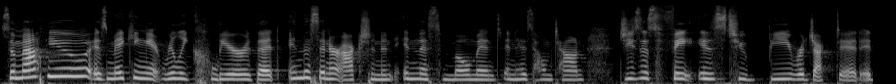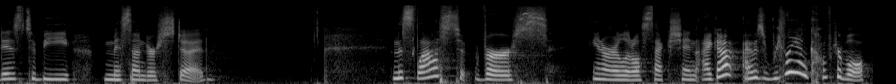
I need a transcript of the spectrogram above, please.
So Matthew is making it really clear that in this interaction and in this moment in his hometown, Jesus' fate is to be rejected, it is to be misunderstood. In this last verse in our little section, I got I was really uncomfortable.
